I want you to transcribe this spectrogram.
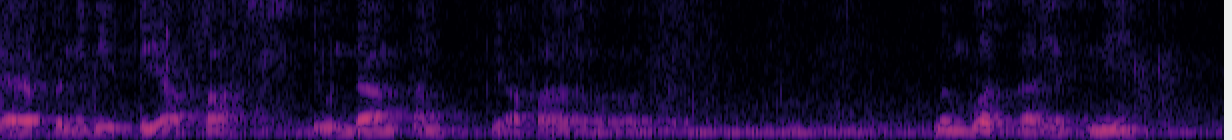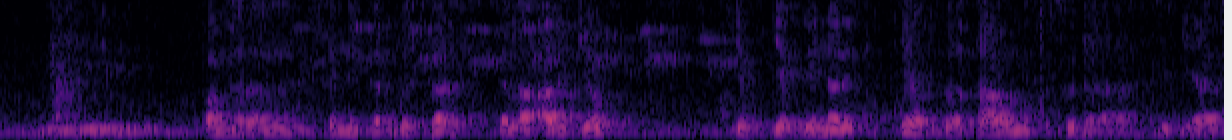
saya peneliti apa diundang tampil apa eh, membuat karya seni di pameran seni terbesar setelah Arjok Jogja Biennale. Itu tiap dua tahun itu sudah sejak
